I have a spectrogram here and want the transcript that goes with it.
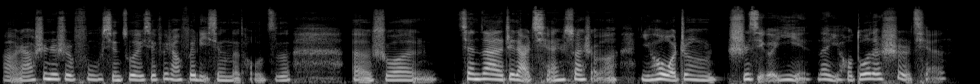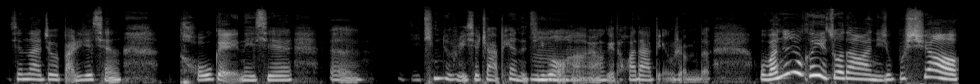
啊，然后甚至是父亲做一些非常非理性的投资，呃，说现在的这点钱算什么？以后我挣十几个亿，那以后多的是钱。现在就把这些钱投给那些呃。一听就是一些诈骗的机构哈，然后给他画大饼什么的，我完全就可以做到啊！你就不需要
